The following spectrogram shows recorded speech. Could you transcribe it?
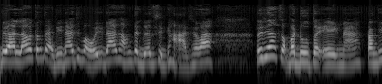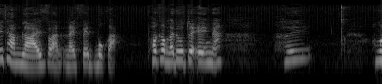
เดือนแล้วตั้งแต่ดีน่าที่บอกว่าดีน่าทำแต่เดือนสิงหาใช่ป่ะ แล้วดีน่ากลับมาดูตัวเองนะ ตอนที่ทำไลฟ์ในเฟซบุ๊กอะ พอกลับมาดูตัวเองนะ เฮ้ย ทำไม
